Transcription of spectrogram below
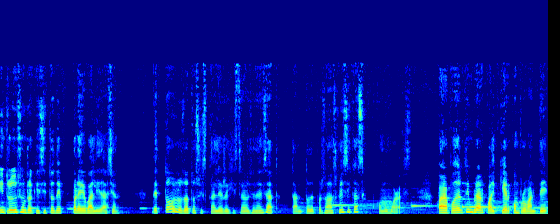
introduce un requisito de prevalidación de todos los datos fiscales registrados en el SAT, tanto de personas físicas como morales, para poder timbrar cualquier comprobante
